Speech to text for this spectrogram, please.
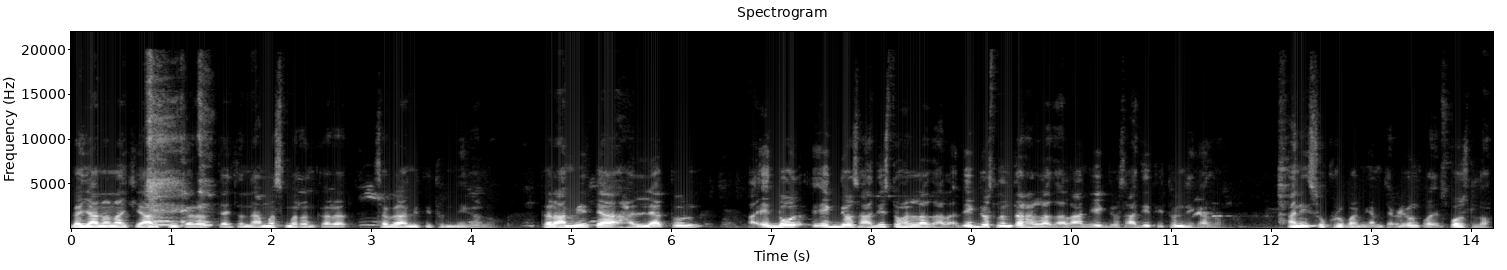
गजाननाची आरती करत त्याचं नामस्मरण करत सगळं आम्ही तिथून निघालो. तर आम्ही त्या हल्ल्यातून दो एक दिवस आधीच तो हल्ला झाला एक दिवस नंतर हल्ला झाला आणि एक दिवस आधी तिथून निघालो. आणि सुखरूप आम्ही आमच्याकडे येऊन पो पोचलो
